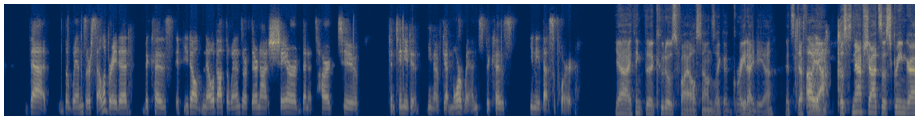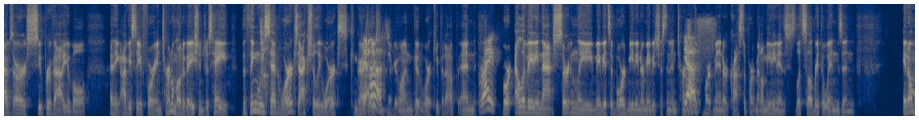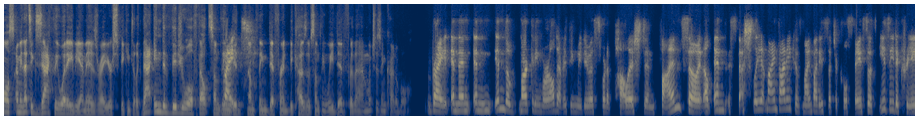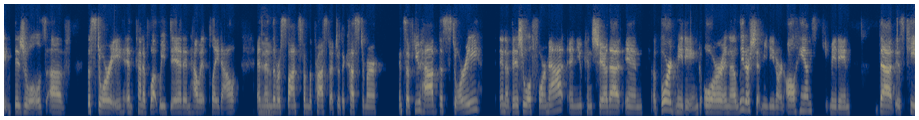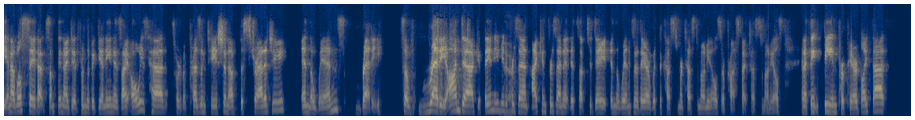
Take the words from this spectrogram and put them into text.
that the wins are celebrated because if you don't know about the wins or if they're not shared then it's hard to continue to you know get more wins because you need that support. Yeah i think the kudos file sounds like a great idea. It's oh, definitely oh, yeah. those snapshots those screen grabs are super valuable i think obviously for internal motivation just hey the thing we said works actually works. Congratulations, yeah. everyone. Good work. Keep it up. And right for elevating that, certainly maybe it's a board meeting or maybe it's just an internal yes. department or cross departmental meeting is let's celebrate the wins. And it almost, I mean, that's exactly what ABM is, right? You're speaking to like that individual felt something, right. did something different because of something we did for them, which is incredible. Right. And then and in the marketing world, everything we do is sort of polished and fun. So it'll, and especially at Mindbody, because Mindbody is such a cool space. So it's easy to create visuals of the story and kind of what we did and how it played out. And yeah. then the response from the prospect or the customer. And so if you have the story in a visual format and you can share that in a board meeting or in a leadership meeting or an all hands meeting that is key. And I will say that's something I did from the beginning is I always had sort of a presentation of the strategy and the wins ready. So ready on deck. If they need me yeah. to present, I can present it. It's up to date and the wins are there with the customer testimonials or prospect testimonials. And I think being prepared like that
